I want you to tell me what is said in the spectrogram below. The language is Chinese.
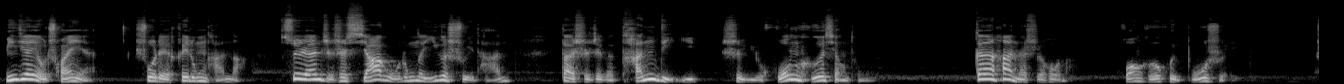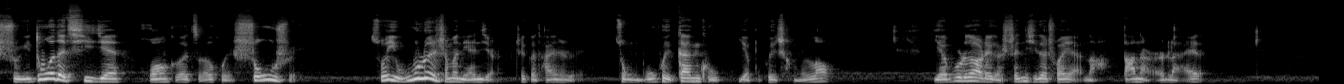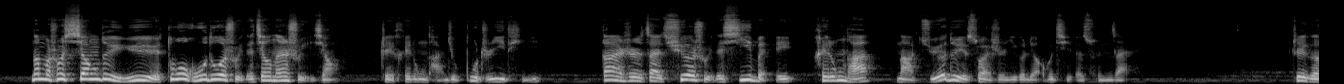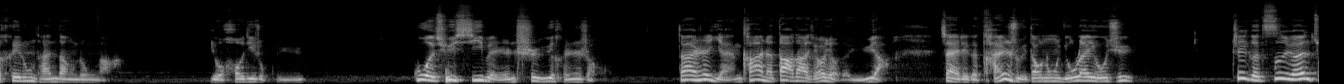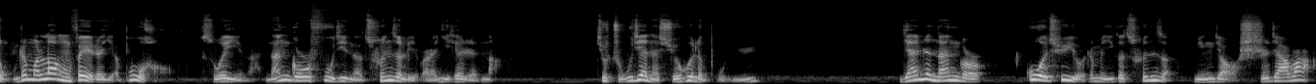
民间有传言说，这黑龙潭呐，虽然只是峡谷中的一个水潭，但是这个潭底是与黄河相通的。干旱的时候呢，黄河会补水；水多的期间，黄河则会收水。所以，无论什么年景，这个潭水总不会干枯，也不会成涝。也不知道这个神奇的传言呐，打哪儿来的？那么说，相对于多湖多水的江南水乡，这黑龙潭就不值一提。但是在缺水的西北，黑龙潭那绝对算是一个了不起的存在。这个黑龙潭当中啊，有好几种鱼。过去西北人吃鱼很少，但是眼看着大大小小的鱼呀，在这个潭水当中游来游去。这个资源总这么浪费着也不好，所以呢，南沟附近的村子里边的一些人呐，就逐渐的学会了捕鱼。沿着南沟，过去有这么一个村子，名叫石家洼。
